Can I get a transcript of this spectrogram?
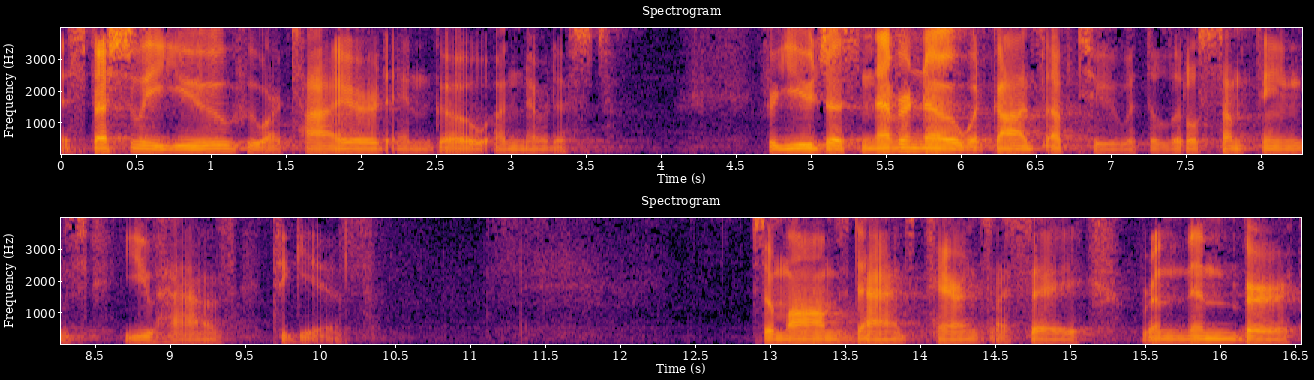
especially you who are tired and go unnoticed. For you just never know what God's up to with the little somethings you have to give. So, moms, dads, parents, I say, remember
